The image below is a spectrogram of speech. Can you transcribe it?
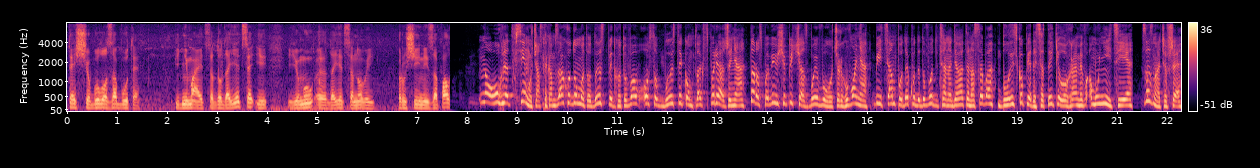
Те, що було забуте, піднімається, додається, і йому е, дається новий рушійний запал. На огляд всім учасникам заходу методист підготував особистий комплекс спорядження та розповів, що під час бойового чергування бійцям подекуди доводиться надягати на себе близько 50 кілограмів амуніції, зазначивши,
